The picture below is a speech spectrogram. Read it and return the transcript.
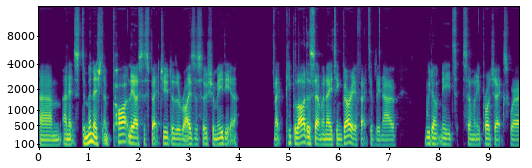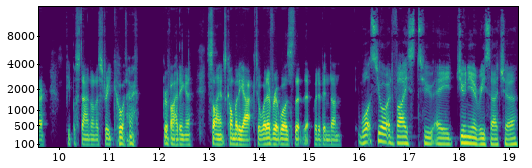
Um, and it's diminished, and partly, I suspect, due to the rise of social media. Like people are disseminating very effectively now. We don't need so many projects where people stand on a street corner providing a science comedy act or whatever it was that, that would have been done. What's your advice to a junior researcher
